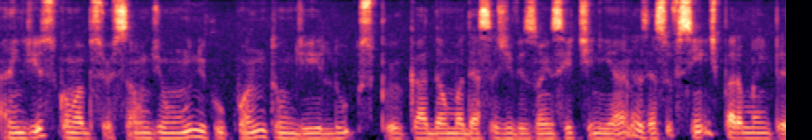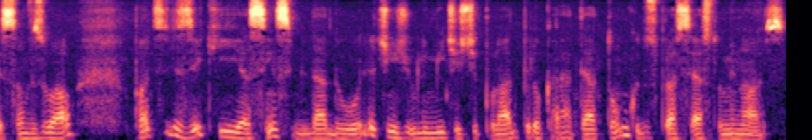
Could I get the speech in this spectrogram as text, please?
Além disso, como a absorção de um único quantum de luz por cada uma dessas divisões retinianas é suficiente para uma impressão visual, pode-se dizer que a sensibilidade do olho atingiu o limite estipulado pelo caráter atômico dos processos luminosos.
